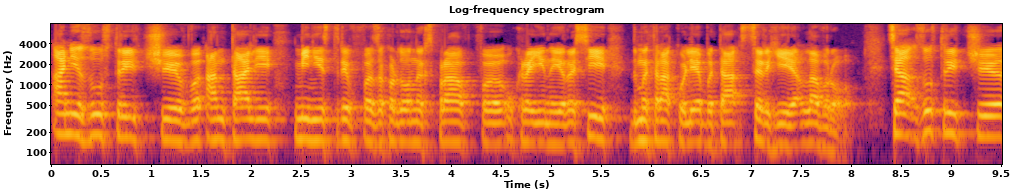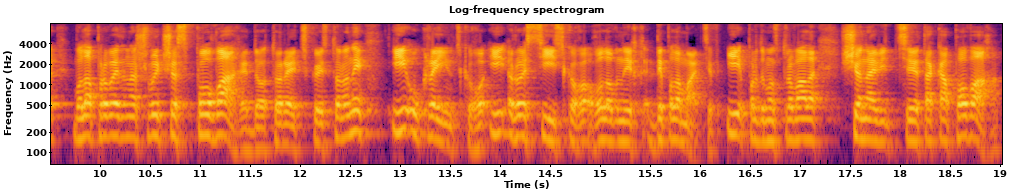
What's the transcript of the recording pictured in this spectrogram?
ані зустріч в Анталії міністрів закордонних справ України і Росії Дмитра Кулєби та Сергія Лаврова. Ця зустріч е, була проведена швидше з поваги до турецької сторони і українського, і російського головних дипломатів, і продемонструвала, що навіть е, така повага,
